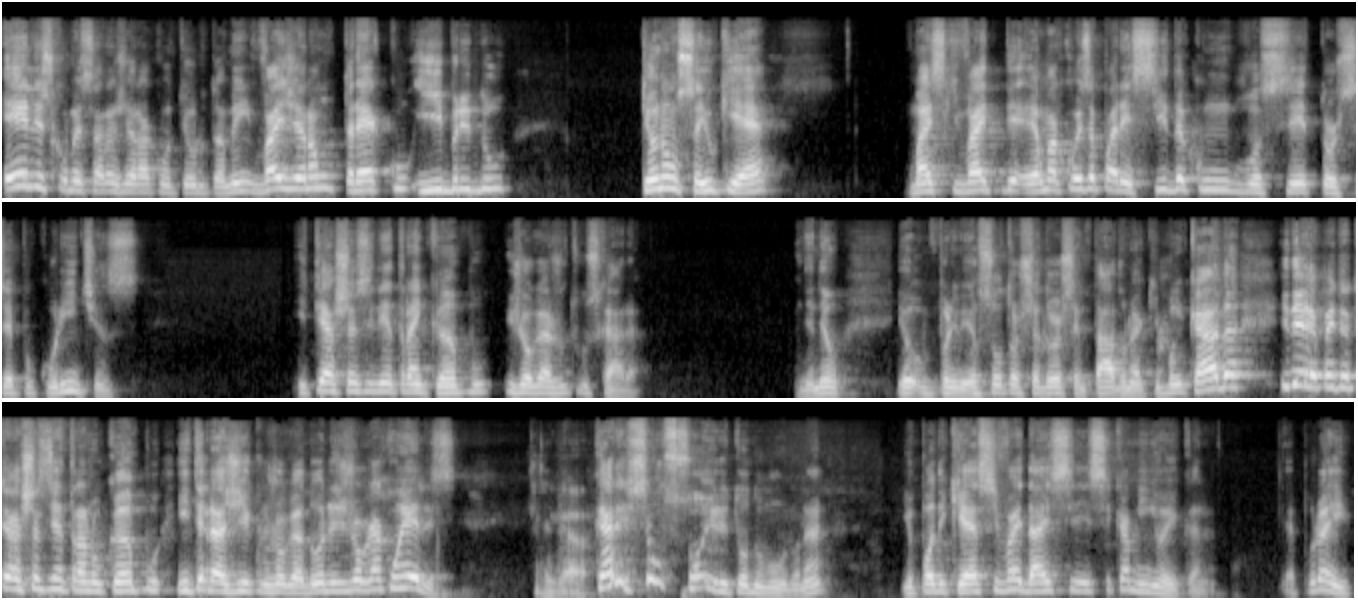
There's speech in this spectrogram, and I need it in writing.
eles começaram a gerar conteúdo também, vai gerar um treco híbrido, que eu não sei o que é, mas que vai ter, é uma coisa parecida com você torcer pro Corinthians e ter a chance de entrar em campo e jogar junto com os caras. Entendeu? Eu, eu sou torcedor sentado na arquibancada e de repente eu tenho a chance de entrar no campo, interagir com os jogadores e jogar com eles. Legal. Cara, isso é um sonho de todo mundo, né? E o podcast vai dar esse, esse caminho aí, cara. É por aí.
